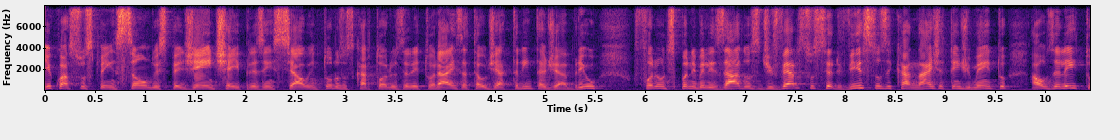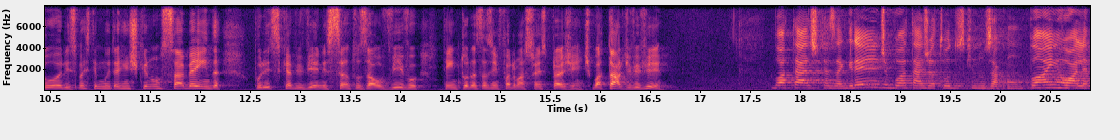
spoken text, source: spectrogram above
E com a suspensão do expediente aí presencial em todos os cartórios eleitorais até o dia 30 de abril, foram disponibilizados diversos serviços e canais de atendimento aos eleitores. Mas tem muita gente que não sabe ainda. Por isso que a Viviane Santos, ao vivo, tem todas as informações para a gente. Boa tarde, Vivi. Boa tarde, Casa Grande. Boa tarde a todos que nos acompanham. Olha,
